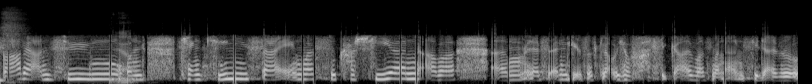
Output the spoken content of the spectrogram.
Badeanzügen ja. und Tankinis da irgendwas zu kaschieren, aber ähm, letztendlich ist es, glaube ich, auch fast egal, was man anzieht. Also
